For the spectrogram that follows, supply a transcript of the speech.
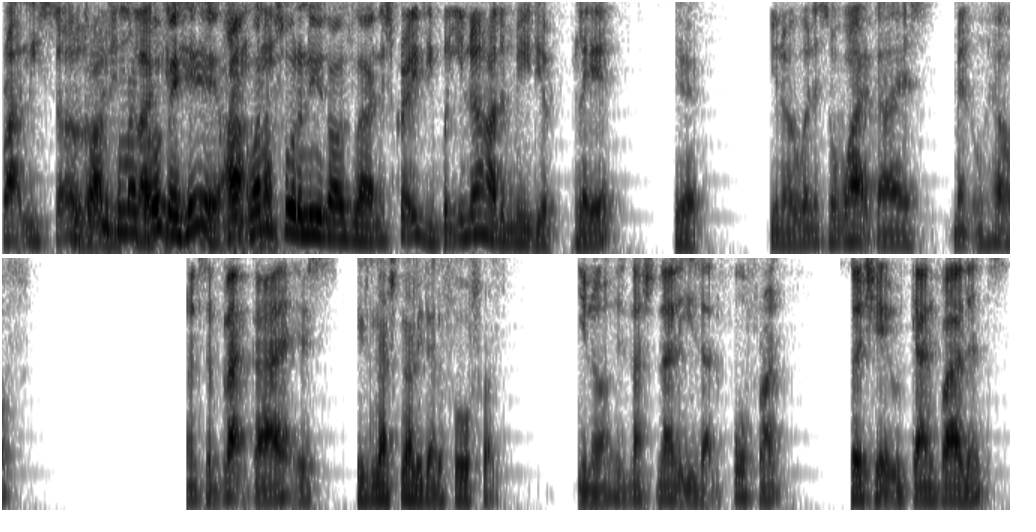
rightly so. and Regardless America, like- over it- it's here, I, when I crazy. saw the news, I was like, and it's crazy, but you know how the media play it. yeah, You know, when it's a white guy, it's mental health. When it's a black guy, it's his nationality's at the forefront. you know his nationality is at the forefront, associated with gang violence.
